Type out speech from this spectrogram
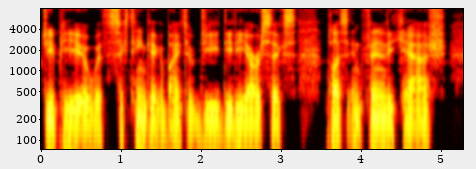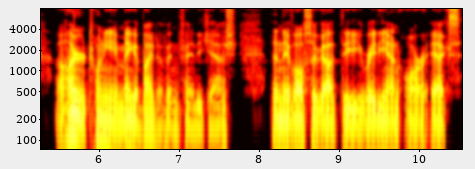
GPU with 16 gigabytes of GDDR6 plus Infinity Cache, 128 megabyte of Infinity Cache. Then they've also got the Radeon RX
